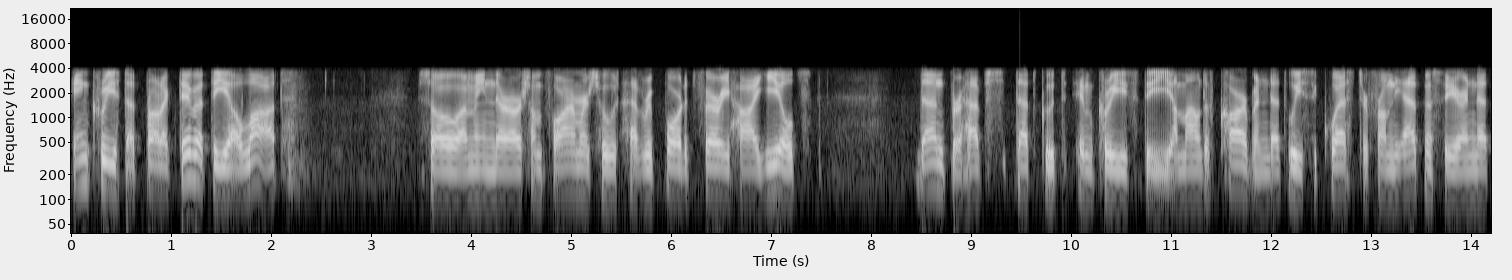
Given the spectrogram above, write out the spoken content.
increase that productivity a lot, so I mean, there are some farmers who have reported very high yields then perhaps that could increase the amount of carbon that we sequester from the atmosphere, and that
